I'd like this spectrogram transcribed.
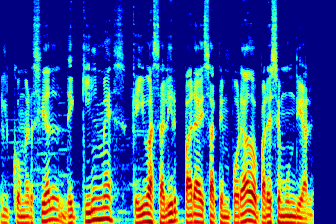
el comercial de Quilmes que iba a salir para esa temporada o para ese mundial.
